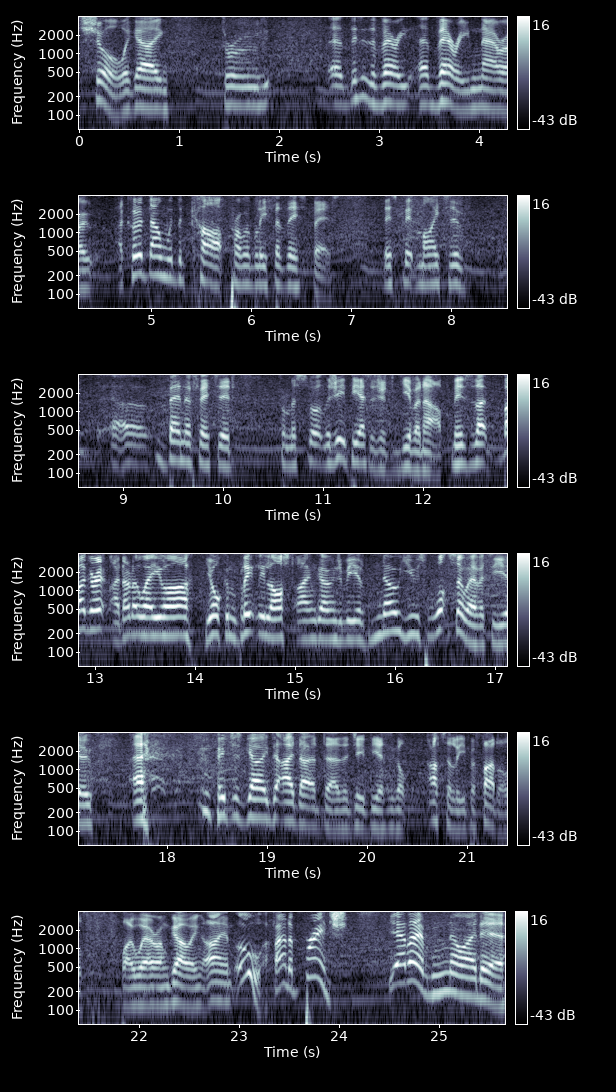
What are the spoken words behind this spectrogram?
sure, we're going through. Uh, this is a very a very narrow. I could have done with the cart probably for this bit. This bit might have uh, benefited from a sport. The GPS has just given up. It's like, bugger it, I don't know where you are. You're completely lost. I'm going to be of no use whatsoever to you. Uh, we're just going to. I don't. Uh, the GPS has got utterly befuddled by where I'm going. I am. Oh, I found a bridge. Yeah, I have no idea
